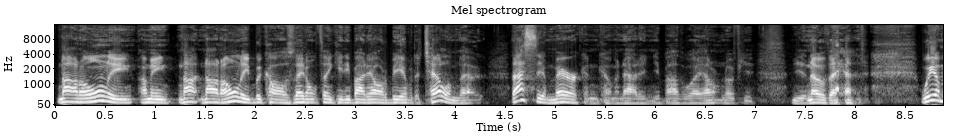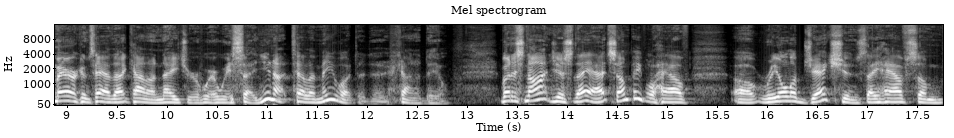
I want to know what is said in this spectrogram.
Not only, I mean, not, not only because they don't think anybody ought to be able to tell them that. That's the American coming out in you, by the way. I don't know if you, you know that. We Americans have that kind of nature where we say, You're not telling me what to do, kind of deal. But it's not just that. Some people have uh, real objections. They have some,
